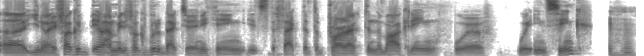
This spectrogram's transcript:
Uh, you know, if I could, I mean, if I could put it back to anything, it's the fact that the product and the marketing were were in sync Mhm.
